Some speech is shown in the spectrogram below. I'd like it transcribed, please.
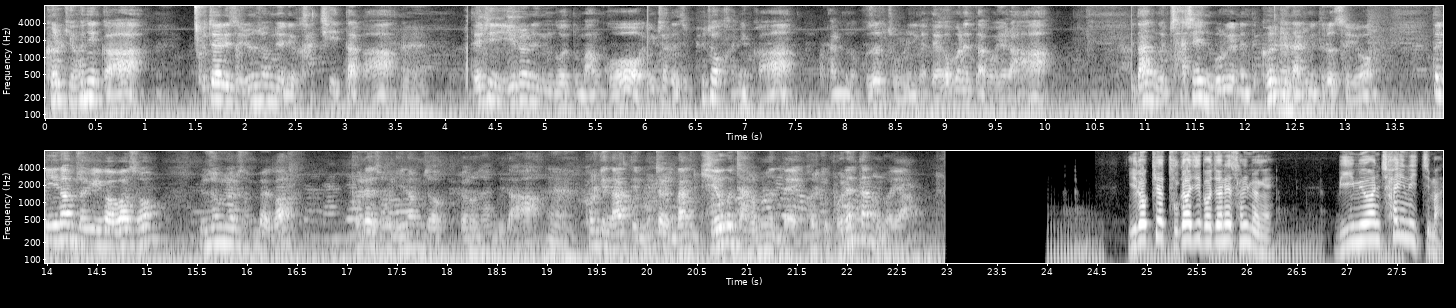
그렇게 하니까 그 자리에서 윤석열이 같이 있다가 네. 대신 이러는 것도 많고 경찰에서 표적하니까 잘못 구설수 올리니까 내가 보냈다고 해라. 나는 그 자세히 는 모르겠는데 그렇게 네. 나중에 들었어요. 어떤 이남석이가 와서 윤석열 선배가 보내서 온 이남석 변호사입니다. 네. 그렇게 나한테 문자를 난 기억은 잘 없는데 그렇게 보냈다는 거야. 이렇게 두 가지 버전의 설명에 미묘한 차이는 있지만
